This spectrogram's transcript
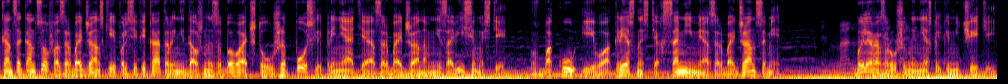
В конце концов, азербайджанские фальсификаторы не должны забывать, что уже после принятия Азербайджаном независимости в Баку и его окрестностях самими азербайджанцами были разрушены несколько мечетей,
